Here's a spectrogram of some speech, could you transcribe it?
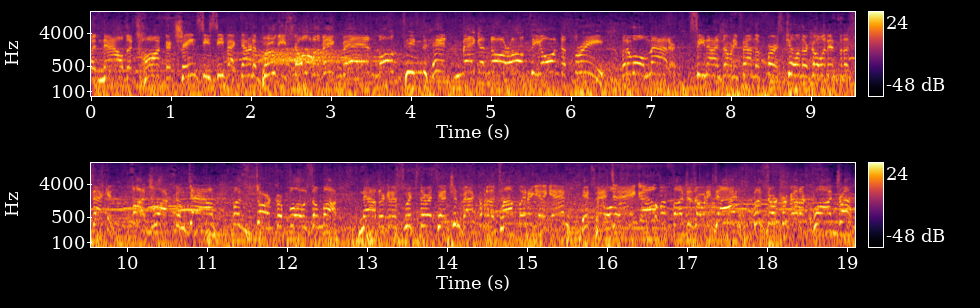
But now the taunt, the chain CC back down into Boogie. Solo with a big man. Multi-hit Mega Gnar ulti on to three. But it won't matter. C9's already found the first kill and they're going in for the second. Fudge locks them down. Berserker blows them up. Now they're going to switch their attention back over to the top laner yet again. It's Pentagon! But Fudge has already died. Berserker got a Quadra.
